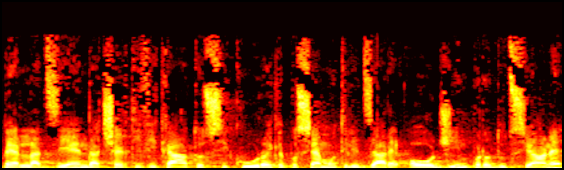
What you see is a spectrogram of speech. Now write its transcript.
per l'azienda certificato, sicuro e che possiamo utilizzare oggi in produzione,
